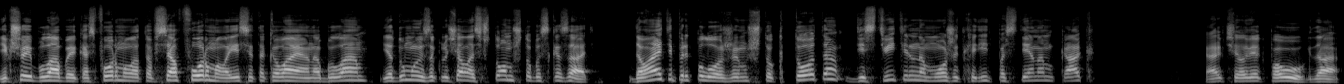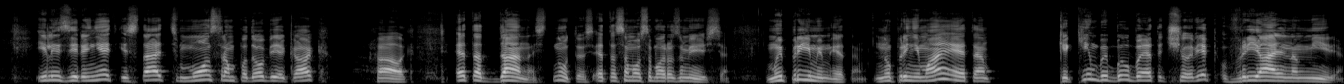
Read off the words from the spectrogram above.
Якщо і була би якась формула, то вся формула, если таковая она была, я думаю, заключалась в том, чтобы сказать, давайте предположим, что кто-то действительно может ходить по стенам как, как Человек-паук, да. Или зеленеть и стать монстром подобие как Халк. Это данность, ну, то есть это само собой разумеющееся. Мы примем это, но принимая это, каким бы был бы этот человек в реальном мире,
